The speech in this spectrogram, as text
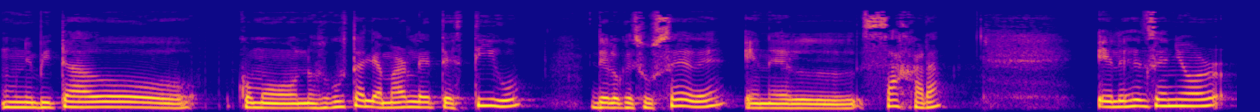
un invitado como nos gusta llamarle testigo de lo que sucede en el Sáhara. Él es el señor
